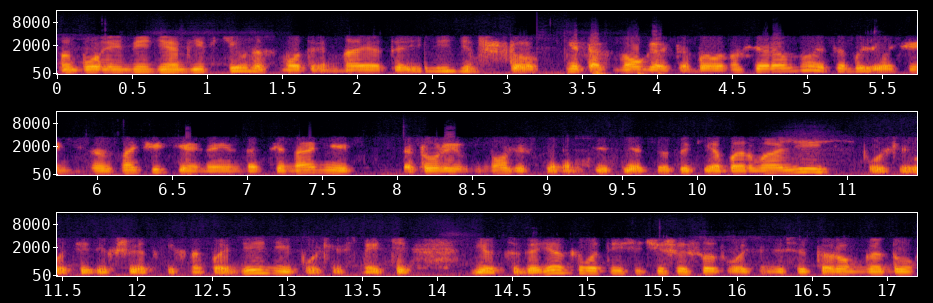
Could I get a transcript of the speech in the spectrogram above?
мы более-менее объективно смотрим на это и видим, что не так много это было. Но все равно это были очень значительные начинания которые в множественном числе все-таки оборвались после вот этих шведских нападений, после смерти герцога Якова в 1682 году.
